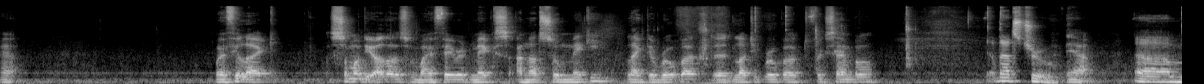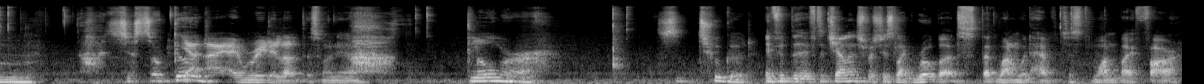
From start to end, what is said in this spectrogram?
Yeah. Where I feel like some of the others of my favorite mechs are not so mechy, like the robot, the Logic robot, for example. That's true. Yeah. Um, oh, it's just so good. Yeah, I, I really love this one. Yeah. Ah, Glomer. It's too good. if it, if the challenge was just like robots, that one would have just won by far.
